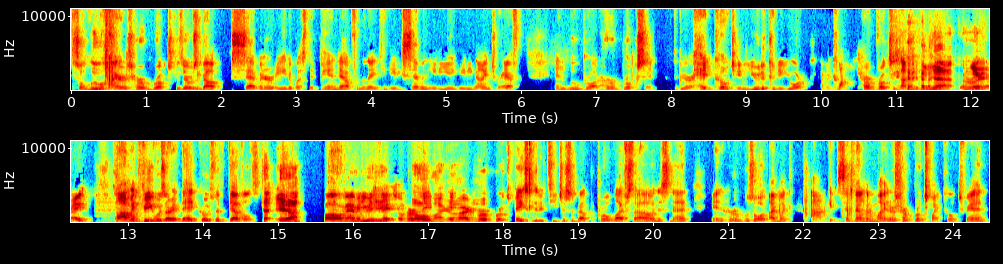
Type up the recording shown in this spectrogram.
So Lou hires Herb Brooks because there was about seven or eight of us that panned out from the 1987, 88, 89 draft. And Lou brought Herb Brooks in to be our head coach in Utica, New York. I mean, come on, Herb Brooks, he's not going to be Yeah, one year, right. right? Tom McVie was our the head coach for the Devils. Yeah. Oh man, he was McVie. great. So Herb, Oh, they, my they hired yeah. Herb Brooks basically to teach us about the pro lifestyle and this and that. And Herb was all. I'm like, I'm getting sent down to the minors. Herb Brooks, my coach, man.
